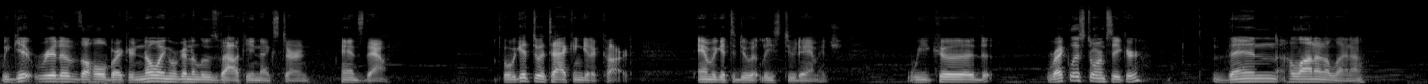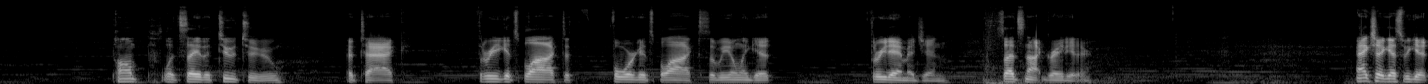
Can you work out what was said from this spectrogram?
we get rid of the Hullbreaker, knowing we're gonna lose Valki next turn, hands down. But we get to attack and get a card. And we get to do at least two damage. We could Reckless Stormseeker, then Halana and Alena pump, let's say the 2-2 attack. 3 gets blocked, 4 gets blocked, so we only get 3 damage in. So that's not great either. Actually, I guess we get,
